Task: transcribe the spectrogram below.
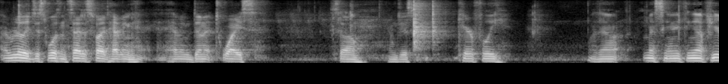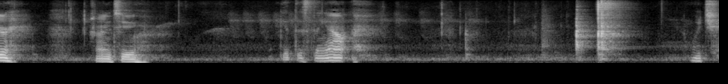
I really just wasn't satisfied having, having done it twice. So I'm just carefully, without messing anything up here, trying to get this thing out. Which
